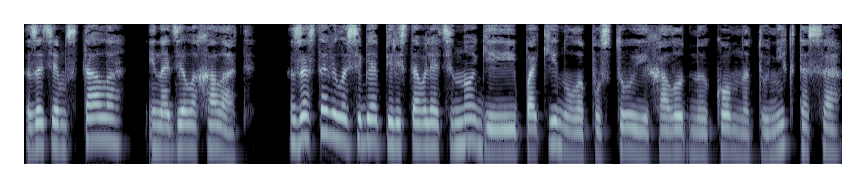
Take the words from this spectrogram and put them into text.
Затем встала и надела халат. Заставила себя переставлять ноги и покинула пустую и холодную комнату Никтоса,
